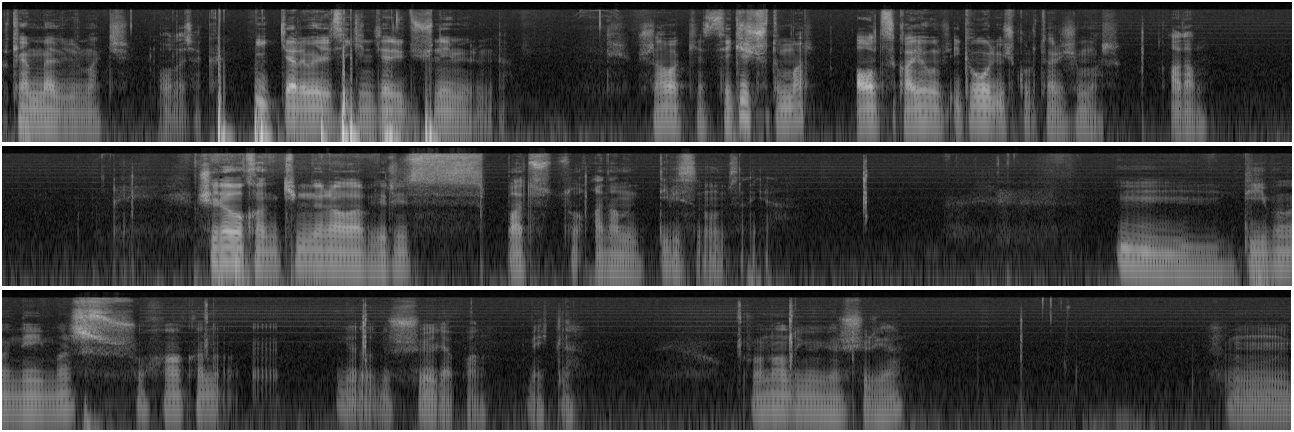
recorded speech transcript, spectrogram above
Mükemmel bir maç olacak. İlk yarı böylesi ikinci yarıyı düşünemiyorum ya. Şuna bak ya 8 şutum var. 6 kale olmuş. 2 gol 3 kurtarışım var. Adam. Şöyle bakalım kimleri alabiliriz. Batistu adamın dibisin oğlum sen ya. Hmm, Dybala, Neymar, şu Hakan'ı ya da dur şöyle yapalım. Bekle. Ronaldo'yu ver şuraya. Hmm,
